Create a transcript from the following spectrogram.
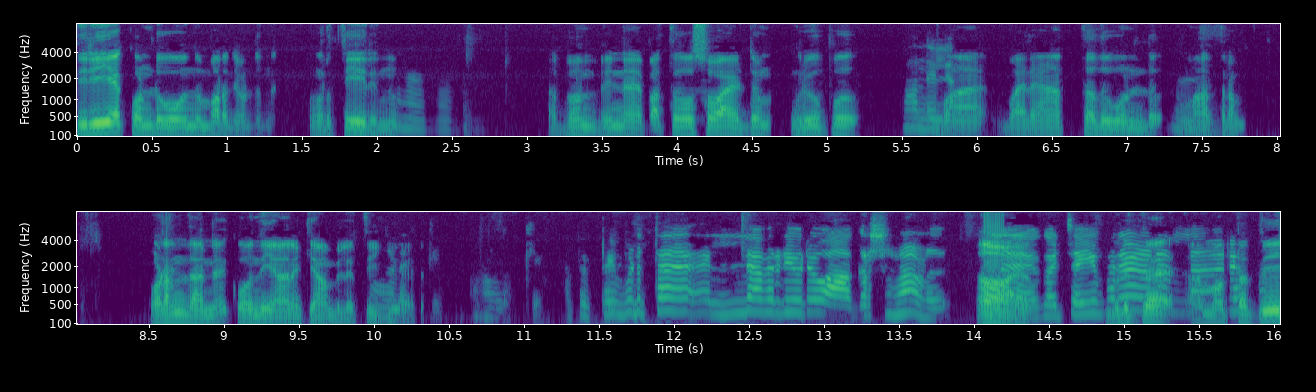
തിരികെ കൊണ്ടുപോകുമെന്നും പറഞ്ഞുകൊണ്ട് നിർത്തിയിരുന്നു. അപ്പം പിന്നെ പത്ത് ദിവസമായിട്ടും ഗ്രൂപ്പ് വരാത്തത് കൊണ്ട് മാത്രം ഉടൻ തന്നെ കോന്നി ആന ക്യാമ്പിൽ എത്തിക്കുകയായിരുന്നു അപ്പൊ ഇപ്പൊ ഇവിടുത്തെ എല്ലാവരുടെയും ഒരു ആകർഷണമാണ്. ഇവിടുത്തെ മൊത്തത്തിൽ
